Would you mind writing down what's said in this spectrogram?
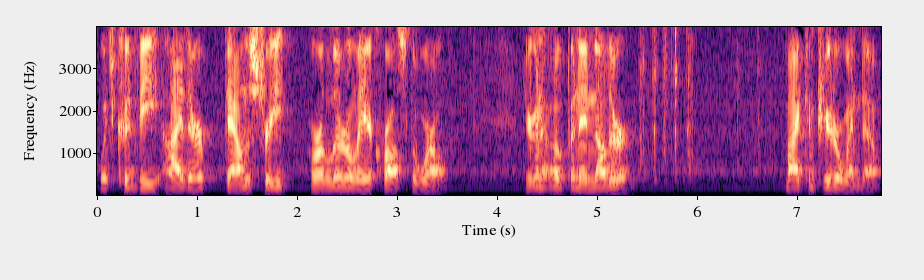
which could be either down the street or literally across the world. You're going to open another My Computer window,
